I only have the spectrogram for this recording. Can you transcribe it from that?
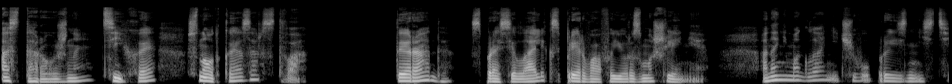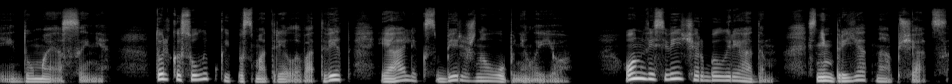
Осторожная, тихая, с ноткой озорства. «Ты рада?» — спросил Алекс, прервав ее размышления. Она не могла ничего произнести, думая о сыне. Только с улыбкой посмотрела в ответ, и Алекс бережно обнял ее. Он весь вечер был рядом, с ним приятно общаться.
